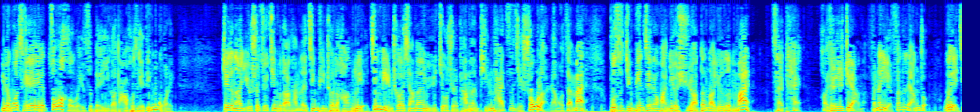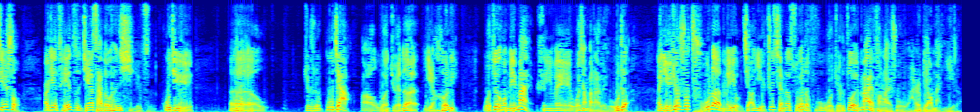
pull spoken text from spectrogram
因为我车左后位置被一个大货车顶过的，这个呢，于是就进不到他们的精品车的行列。精品车相当于就是他们平台自己收了，然后再卖。不是精品车的话，你就需要等到有人买才抬，好像是这样的。反正也分两种，我也接受。而且车子检查都很细致，估计，呃，就是估价啊，我觉得也合理。我最后没卖，是因为我想把它留着。啊，也就是说，除了没有交易之前的所有的服务，我觉得作为卖方来说，我还是比较满意的。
